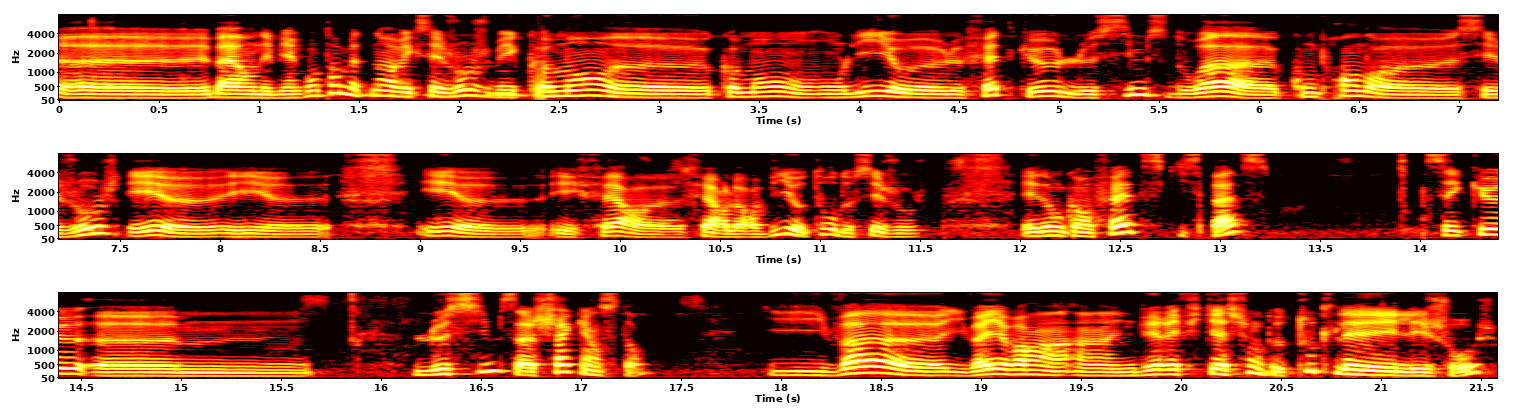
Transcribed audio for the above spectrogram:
euh, bah, on est bien content maintenant avec ces jauges, mais comment, euh, comment on lit euh, le fait que le Sims doit comprendre ces jauges et, et, et, faire, faire leur vie autour de ces jauges. Et donc en fait, ce qui se passe, c'est que le Sims, à chaque instant, il va, il va y avoir une vérification de toutes les, les, jauges,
